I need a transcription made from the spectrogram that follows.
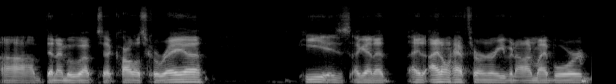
Um, then I move up to Carlos Correa he is again. A, I, I don't have Turner even on my board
